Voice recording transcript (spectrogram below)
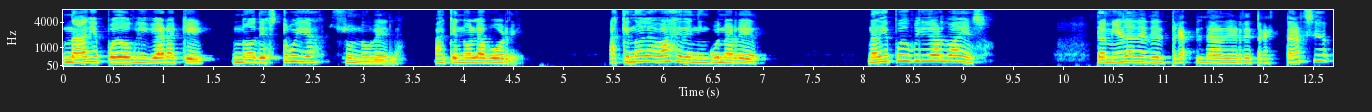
Nadie puede obligar a que no destruya su novela, a que no la borre, a que no la baje de ninguna red. Nadie puede obligarlo a eso. También la de, la de retractarse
